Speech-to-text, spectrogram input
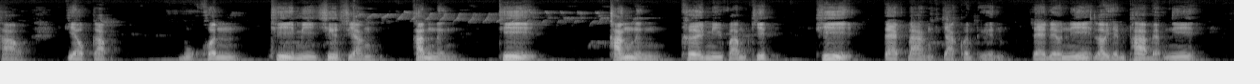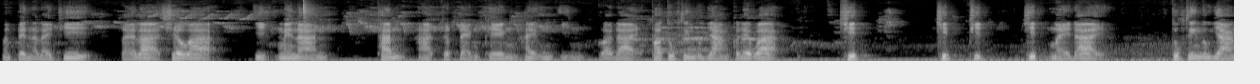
ข่าว เกี่ยวกับบุคคล ที่มีชื่อเสียงท่านหนึ่ง ที่ครั้งหนึ่งเคยมีความคิดที่แตกต่างจากคนอื่น แต่เดี๋ยวนี้เราเห็นภาพแบบนี้ มันเป็นอะไรที่สายล่าเชื่อว่าอีกไม่นาน ท่านอาจจะแต่งเพลงให้อุ๋งอิงก็ได้ เพราะทุกสิ่งทุกอย่างก็เรียกว่า คิดคิดผิด คิดใหม่ได้ ทุกสิ่งทุกอย่าง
